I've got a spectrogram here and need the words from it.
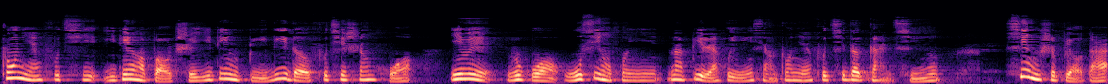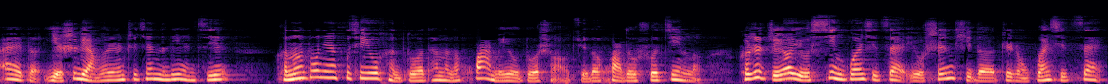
中年夫妻一定要保持一定比例的夫妻生活，因为如果无性婚姻，那必然会影响中年夫妻的感情。性是表达爱的，也是两个人之间的链接。可能中年夫妻有很多，他们的话没有多少，觉得话都说尽了。可是只要有性关系在，有身体的这种关系在，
